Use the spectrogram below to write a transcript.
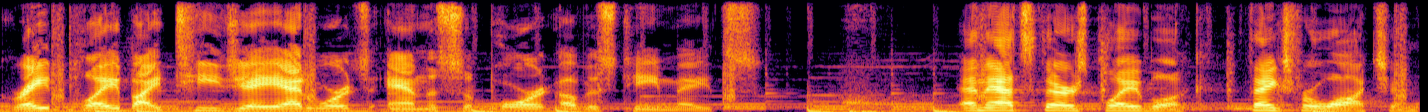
Great play by TJ Edwards and the support of his teammates. And that's Thayer's playbook. Thanks for watching.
